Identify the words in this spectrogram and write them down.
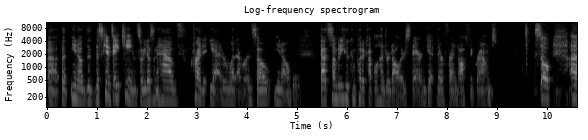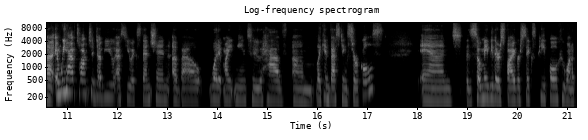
uh, but you know th- this kid's 18 so he doesn't have credit yet or whatever and so you know that's somebody who can put a couple hundred dollars there and get their friend off the ground so, uh, and we have talked to WSU Extension about what it might mean to have um, like investing circles. And so maybe there's five or six people who want to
